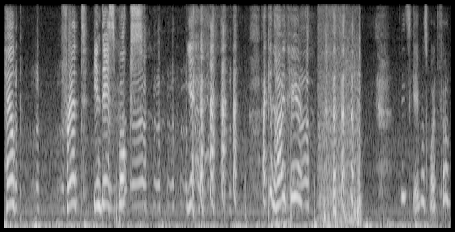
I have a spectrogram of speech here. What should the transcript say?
Help! Fred, in this box! Yeah! I can hide here! this game was quite fun.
